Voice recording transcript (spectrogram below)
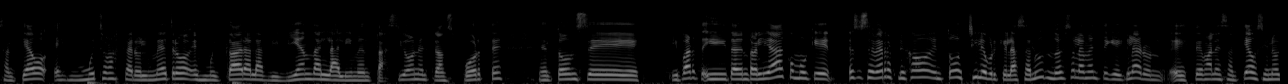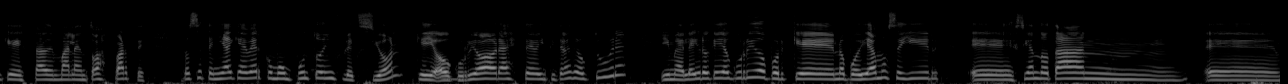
Santiago es mucho más caro, el metro es muy cara, las viviendas, la alimentación, el transporte, entonces y parte y en realidad como que eso se ve reflejado en todo Chile porque la salud no es solamente que claro esté mal en Santiago sino que está de mala en todas partes. Entonces tenía que haber como un punto de inflexión que ocurrió ahora este 23 de octubre y me alegro que haya ocurrido porque no podíamos seguir eh, siendo tan eh,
